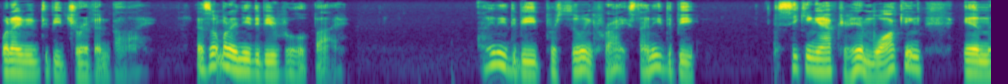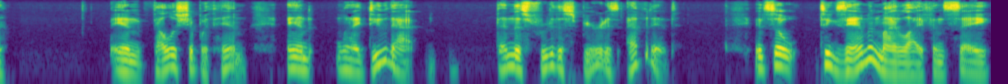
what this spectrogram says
what I need to be driven by. That's not what I need to be ruled by. I need to be pursuing Christ. I need to be seeking after him, walking in in fellowship with him. And when I do that, then this fruit of the spirit is evident. And so to examine my life and say,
